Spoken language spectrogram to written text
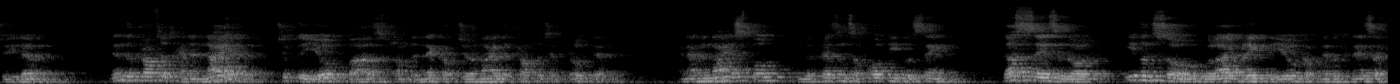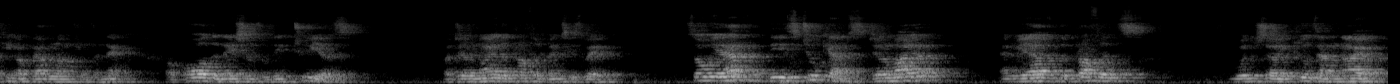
to 11. Then the prophet Hananiah took the yoke bars from the neck of Jeremiah the prophet and broke them. And Hananiah spoke in the presence of all people, saying, Thus says the Lord, even so will I break the yoke of Nebuchadnezzar, king of Babylon, from the neck of all the nations within two years. But Jeremiah the prophet went his way. So we have these two camps, Jeremiah, and we have the prophets, which includes Ananias.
